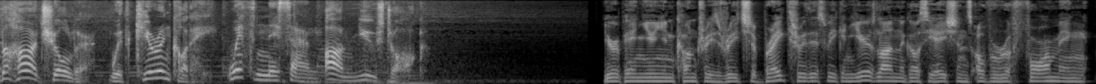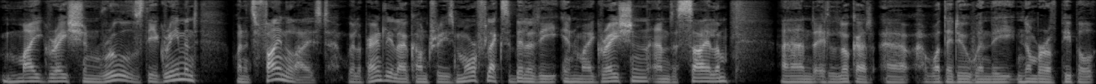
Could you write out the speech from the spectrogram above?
The Hard Shoulder with Kieran Cuddihy with Nissan on Newstalk. European Union countries reached a breakthrough this week in years long negotiations over reforming migration rules. The agreement, when it's finalised, will apparently allow countries more flexibility in migration and asylum and it'll look at uh, what they do when the number of people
